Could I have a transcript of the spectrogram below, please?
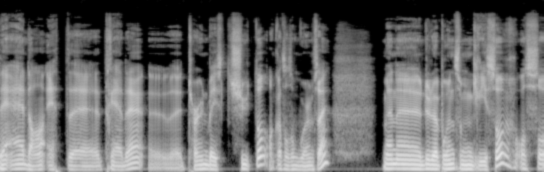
Det er da et uh, 3D uh, turn-based shooter, akkurat sånn som Worms er. Men eh, du løper rundt som griser, og så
